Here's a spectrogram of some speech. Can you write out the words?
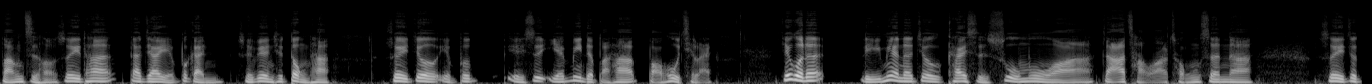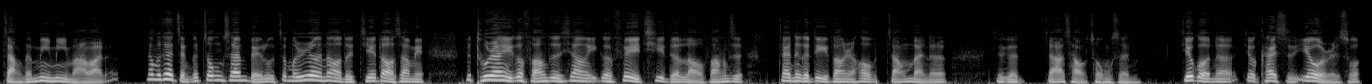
房子哈，所以他大家也不敢随便去动它，所以就也不也是严密的把它保护起来。结果呢，里面呢就开始树木啊、杂草啊丛生啊，所以就长得密密麻麻的。那么在整个中山北路这么热闹的街道上面，就突然有个房子像一个废弃的老房子。在那个地方，然后长满了这个杂草丛生，结果呢，就开始又有人说：“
